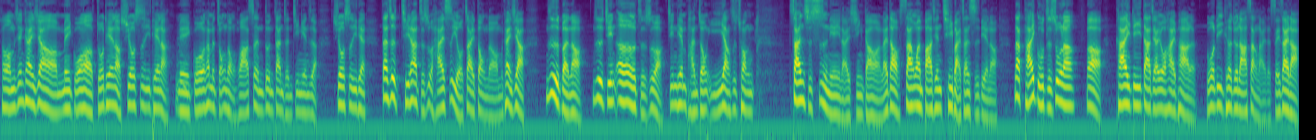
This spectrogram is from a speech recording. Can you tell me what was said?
好，我们先看一下啊，美国啊，昨天啊休市一天啊，美国他们总统华盛顿诞辰纪念日啊，休市一天，但是其他指数还是有在动的。我们看一下日本啊，日经二二指数啊，今天盘中一样是创。三十四年以来新高啊，来到三万八千七百三十点了。那台股指数呢？啊，开低大家又害怕了，不过立刻就拉上来了。谁在拉？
